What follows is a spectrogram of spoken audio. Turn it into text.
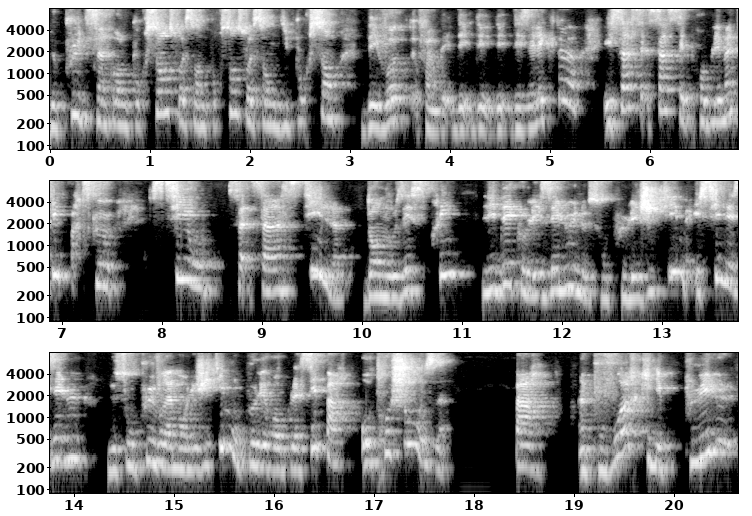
de plus de 50%, 60%, 70% des votes, enfin, des, électeurs. Et ça, c'est problématique parce que ça, ça instille dans nos esprits l'idée que les élus ne sont plus légitimes, et si les élus ne sont plus vraiment légitimes, on peut les remplacer par autre chose, par un pouvoir qui n'est plus élu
